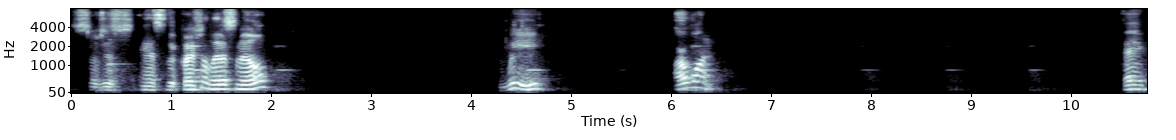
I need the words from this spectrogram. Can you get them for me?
So just answer the question. Let us know. We mm-hmm. are one. Think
